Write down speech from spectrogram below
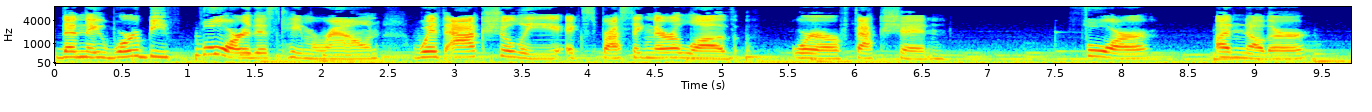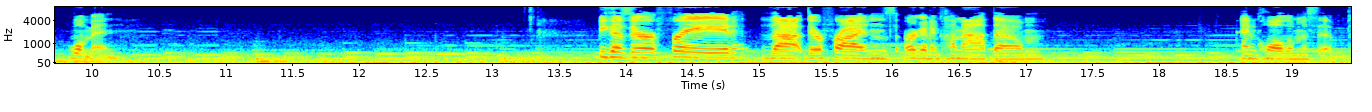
than they were before this came around with actually expressing their love or affection for another woman. Because they're afraid that their friends are going to come at them and call them a simp.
